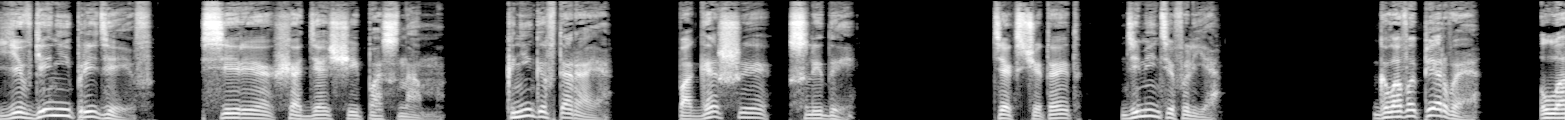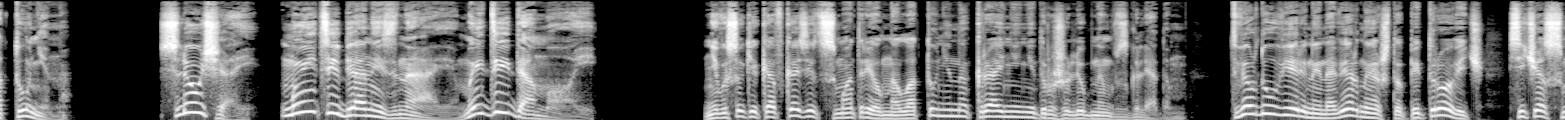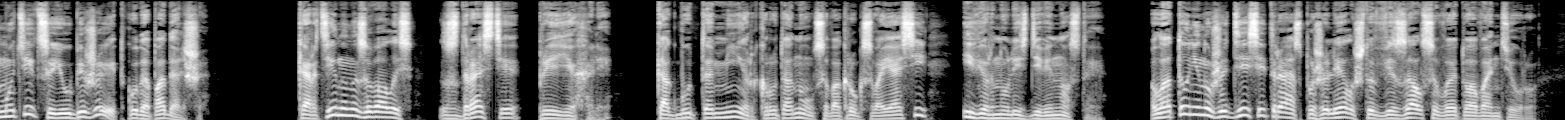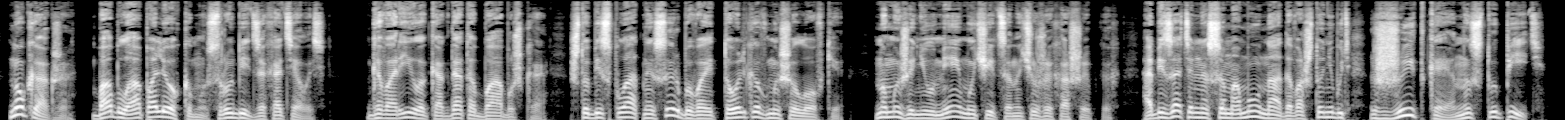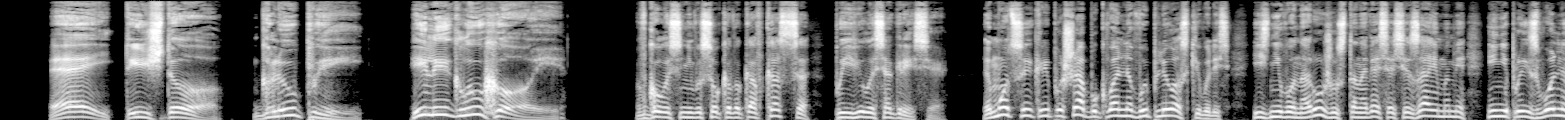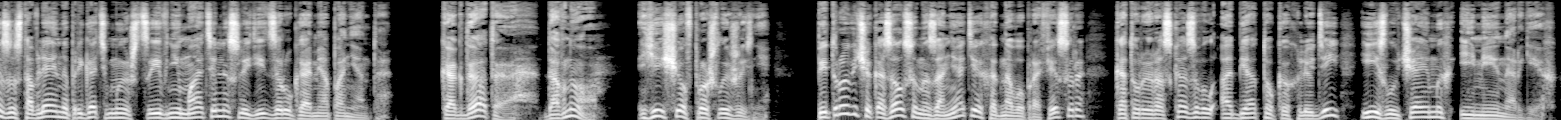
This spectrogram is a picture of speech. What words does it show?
Евгений Придеев. Серия «Ходящий по снам». Книга вторая. Погасшие следы. Текст читает Дементьев Илья. Глава первая. Латунин. «Слушай, мы тебя не знаем, иди домой». Невысокий кавказец смотрел на Латунина крайне недружелюбным взглядом. Твердо уверенный, наверное, что Петрович сейчас смутится и убежит куда подальше. Картина называлась «Здрасте, приехали». Как будто мир крутанулся вокруг своей оси и вернулись девяностые. Латунин уже десять раз пожалел, что ввязался в эту авантюру. Ну как же, бабла по-легкому срубить захотелось. Говорила когда-то бабушка, что бесплатный сыр бывает только в мышеловке. Но мы же не умеем учиться на чужих ошибках. Обязательно самому надо во что-нибудь жидкое наступить. «Эй, ты что, глупый или глухой?» В голосе невысокого кавказца появилась агрессия. Эмоции крепыша буквально выплескивались из него наружу, становясь осязаемыми и непроизвольно заставляя напрягать мышцы и внимательно следить за руками оппонента. Когда-то, давно, еще в прошлой жизни, Петрович оказался на занятиях одного профессора, который рассказывал о биотоках людей и излучаемых ими энергиях.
